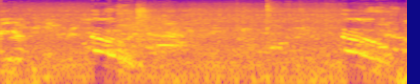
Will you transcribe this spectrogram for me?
Go! Go!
